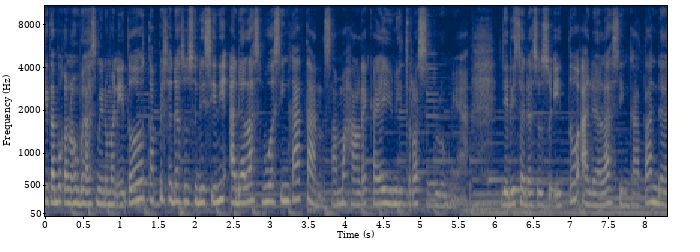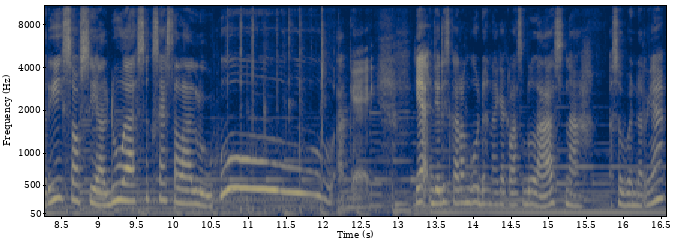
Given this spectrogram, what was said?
kita bukan mau bahas minuman itu, tapi soda susu di sini adalah sebuah singkatan, sama halnya kayak Unitros sebelumnya. Jadi soda susu itu adalah singkatan dari Sosial 2 Sukses Selalu. Oke. Okay. Ya, jadi sekarang gue udah naik ke kelas 11. Nah, sebenarnya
